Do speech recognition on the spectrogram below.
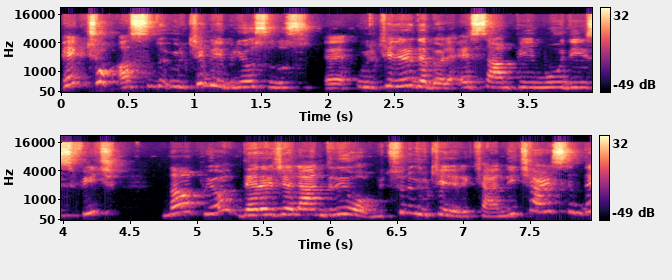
Pek çok aslında ülke bile biliyorsunuz e, ülkeleri de böyle S&P, Moody's, Fitch ne yapıyor? Derecelendiriyor bütün ülkeleri kendi içerisinde.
